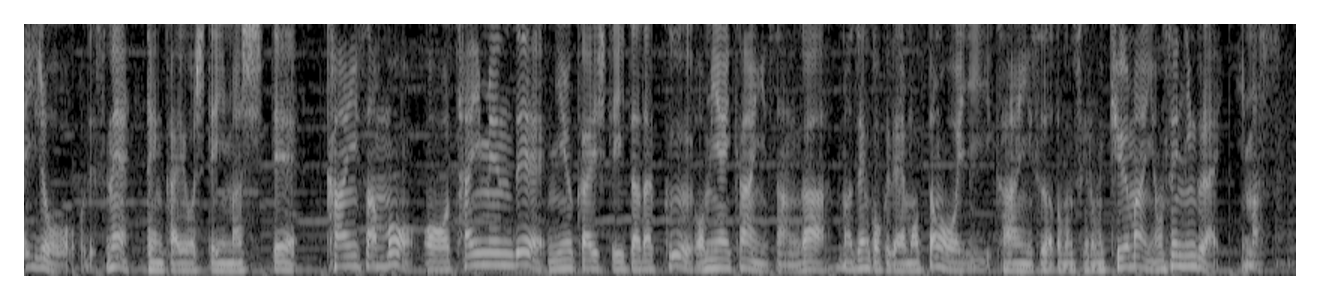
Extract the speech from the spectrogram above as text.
以上ですね展開をしていまして会員さんも対面で入会していただくお見合い会員さんが、まあ、全国で最も多い会員数だと思うんですけども9万4,000人ぐらいいます。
